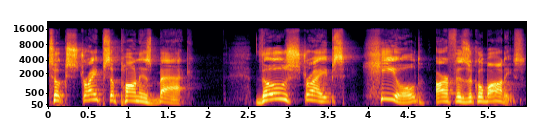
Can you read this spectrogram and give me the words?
took stripes upon his back, those stripes healed our physical bodies.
